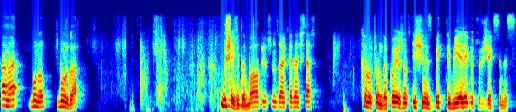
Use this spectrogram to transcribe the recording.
Hemen bunu burada bu şekilde bağlıyorsunuz arkadaşlar. Kılıfını da koyuyorsunuz. İşiniz bitti. Bir yere götüreceksiniz.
